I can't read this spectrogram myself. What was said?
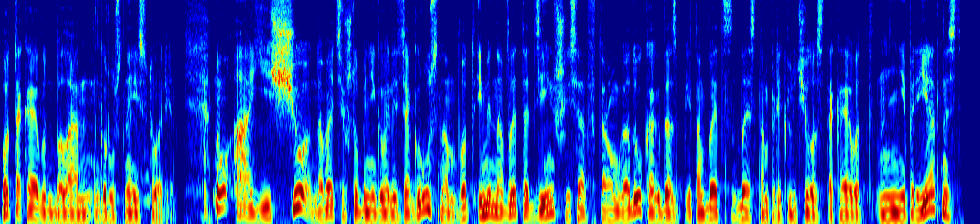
Вот такая вот была грустная история. Ну, а еще, давайте, чтобы не говорить о грустном, вот именно в этот день, в 62 году, когда с Питом Бестом приключилась такая вот неприятность,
